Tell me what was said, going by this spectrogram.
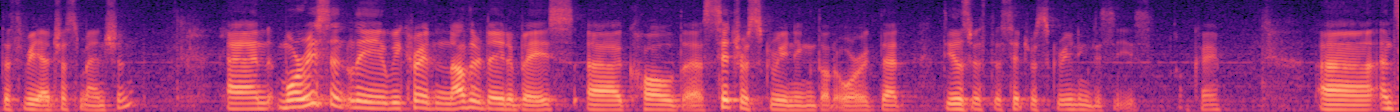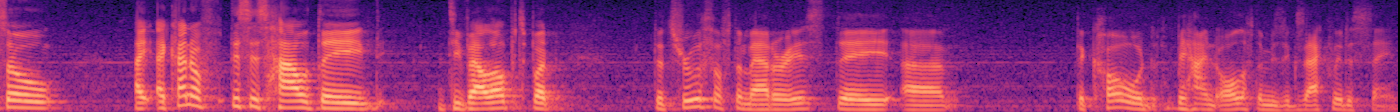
the three I just mentioned. And more recently, we created another database uh, called uh, citrusgreening.org that deals with the citrus greening disease, okay? Uh, and so I, I, kind of, this is how they developed, but the truth of the matter is they, uh, the code behind all of them is exactly the same.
